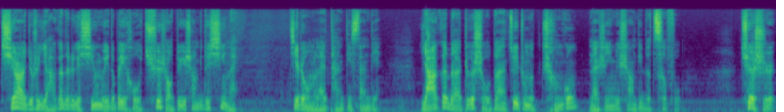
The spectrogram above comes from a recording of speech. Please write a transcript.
其二，就是雅各的这个行为的背后缺少对于上帝的信赖。接着，我们来谈第三点，雅各的这个手段最终的成功，乃是因为上帝的赐福。确实，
